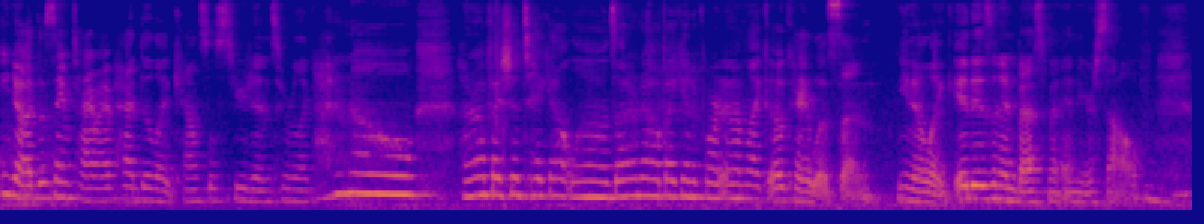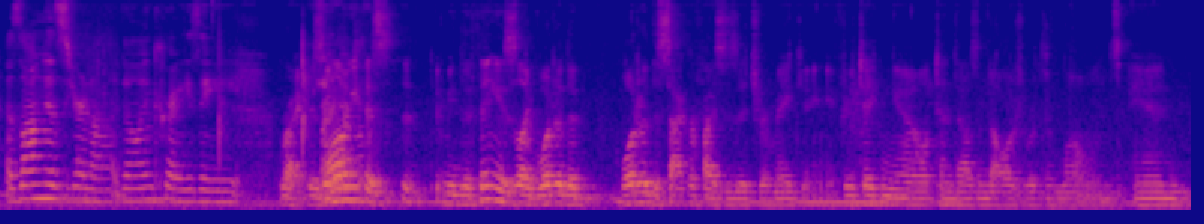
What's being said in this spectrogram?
you know, at the same time, I've had to like counsel students who are like, I don't know, I don't know if I should take out loans. I don't know if I can afford it. And I'm like, okay, listen, you know, like it is an investment in yourself. Mhm. As long as you're not going crazy. Right. As long as I mean, the thing is like, what are the what are the sacrifices that you're making? If you're taking out ten thousand dollars worth of loans and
